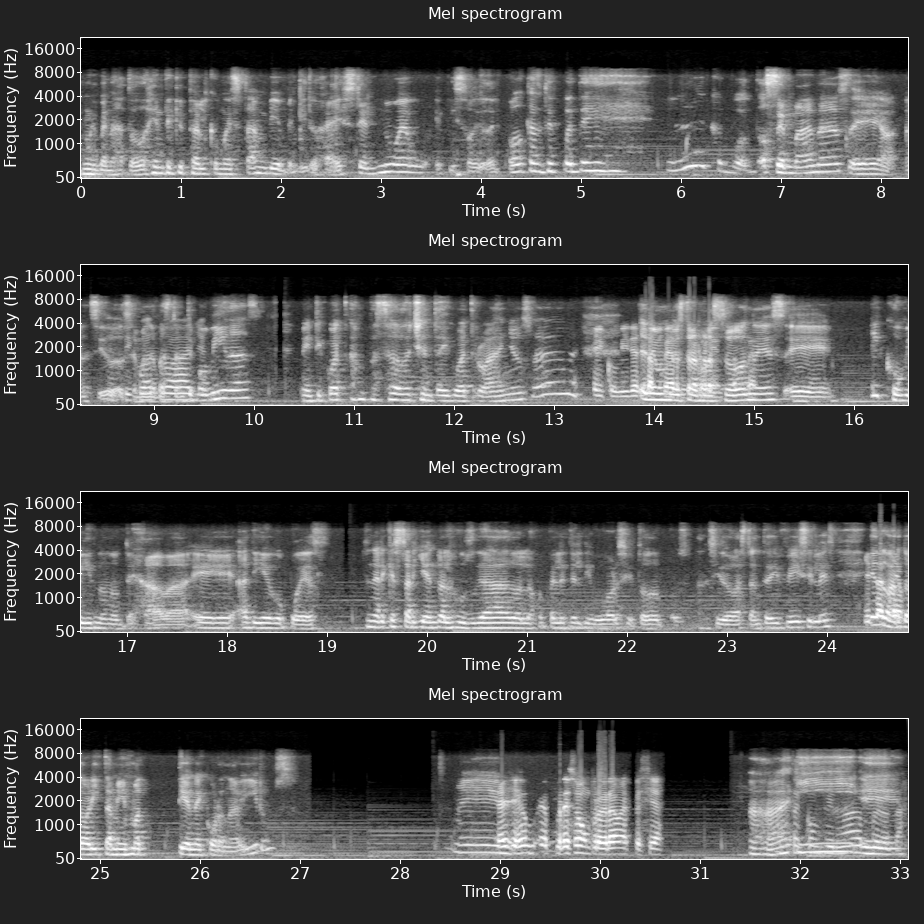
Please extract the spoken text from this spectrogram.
Muy buenas a todos, gente, ¿qué tal? ¿Cómo están? Bienvenidos a este nuevo episodio del podcast después de eh, como dos semanas. eh, han sido dos semanas 24 bastante años. movidas. 24, han pasado 84 años. ah, El COVID tenemos nuestras razones. eh, el COVID no nos dejaba. eh, a Diego, pues, tener que estar yendo al juzgado, los papeles del divorcio y todo, pues, han sido bastante difíciles. Eduardo ahorita mismo tiene coronavirus. Eh, Es- es- es por eso es un programa especial. Ajá, está y, confirmado, pero eh, está.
